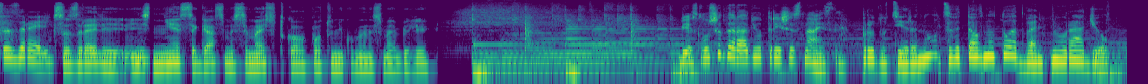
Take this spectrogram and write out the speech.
Съзрели. Съзрели. И ние сега сме семейство такова, каквото никога не сме били. Вие слушате Радио 316. Продуцирано от Световното адвентно радио.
